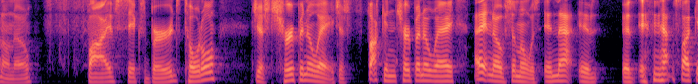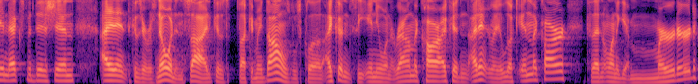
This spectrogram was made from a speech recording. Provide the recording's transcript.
don't know five six birds total, just chirping away, just fucking chirping away. I didn't know if someone was in that is is in that fucking expedition. I didn't because there was no one inside because fucking McDonald's was closed. I couldn't see anyone around the car. I couldn't. I didn't really look in the car because I didn't want to get murdered.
